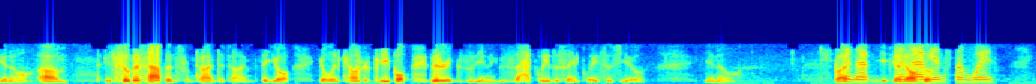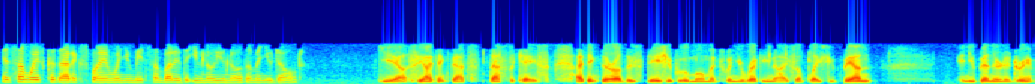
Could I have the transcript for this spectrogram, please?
You know, um, so this happens from time to time that you'll you'll encounter people that are ex- in exactly the same place as you. You know, but can that can also, that in some ways in some ways could that explain when you meet somebody that you know you know them and you don't? Yeah, see, I think that's that's the case. I think there are these deja vu moments when you recognize some place you've been, and you've been there in a dream,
